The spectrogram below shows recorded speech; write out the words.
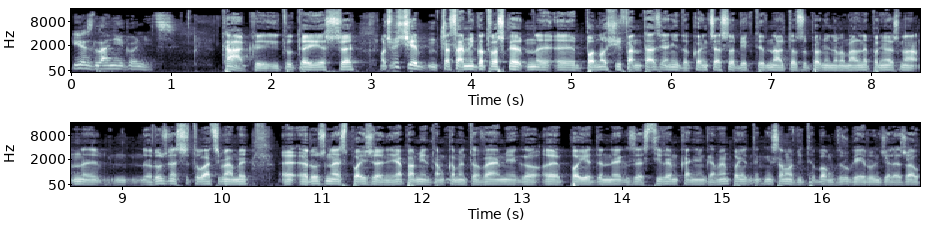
jest dla niego nic. Tak, i tutaj jeszcze, oczywiście czasami go troszkę y, ponosi fantazja, nie do końca subiektywna, ale to zupełnie normalne, ponieważ na różne sytuacje mamy e, różne spojrzenie. Ja pamiętam, komentowałem jego e, pojedynek ze Steve'em Cunninghamem, pojedynek niesamowity, bo on w drugiej rundzie leżał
